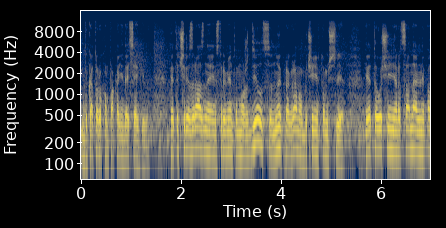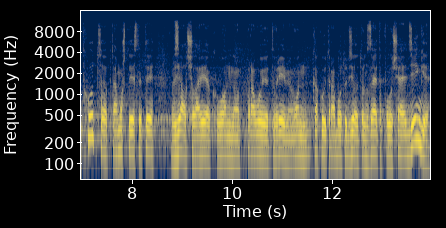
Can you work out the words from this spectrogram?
до которых он пока не дотягивает. Это через разные инструменты может делаться, но и программа обучения в том числе. Это очень рациональный подход, потому что если ты взял человека, он проводит время, он какую-то работу делает, он за это получает деньги,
